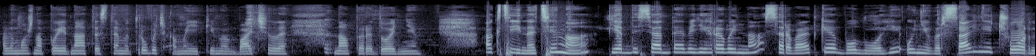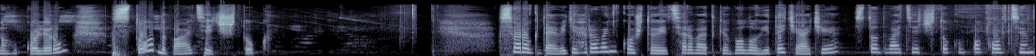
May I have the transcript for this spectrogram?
Але можна поєднати з тими трубочками, які ми бачили напередодні. Акційна ціна 59 гривень на серветки вологі універсальні чорного кольору 120 штук. 49 гривень коштують серветки вологі дитячі 120 штук в упаковці.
